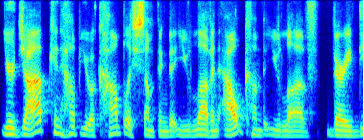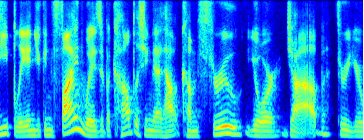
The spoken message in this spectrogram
your job can help you accomplish something that you love, an outcome that you love very deeply. And you can find ways of accomplishing that outcome through your job, through your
